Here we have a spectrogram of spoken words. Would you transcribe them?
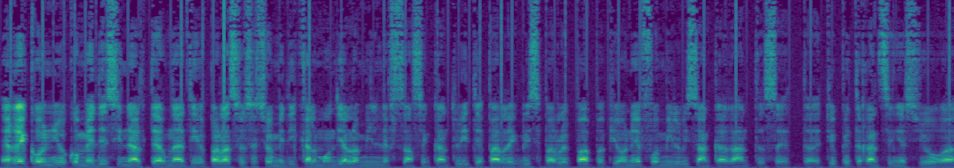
est reconnue comme médecine alternative par l'Association médicale mondiale en 1958 et par l'Église et par le pape Pie en 1847. Tu peux te renseigner sur euh,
